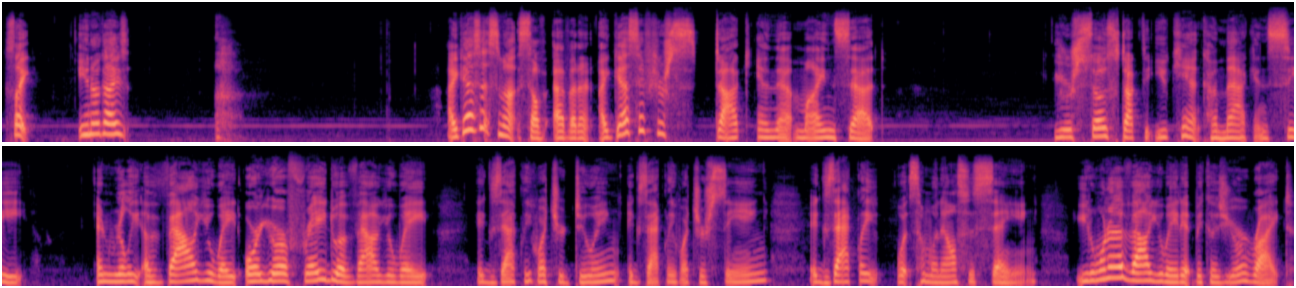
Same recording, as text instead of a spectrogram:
It's like, you know, guys, I guess it's not self evident. I guess if you're stuck in that mindset, you're so stuck that you can't come back and see and really evaluate, or you're afraid to evaluate exactly what you're doing, exactly what you're seeing, exactly what someone else is saying. You don't want to evaluate it because you're right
